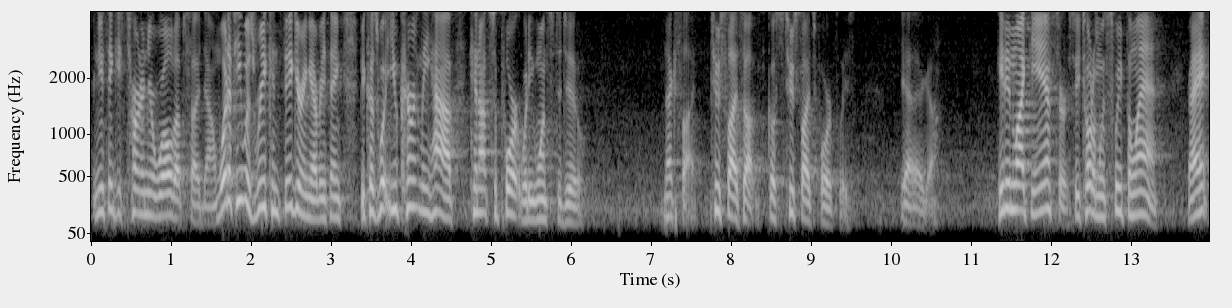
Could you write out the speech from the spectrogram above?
And you think he's turning your world upside down? What if he was reconfiguring everything because what you currently have cannot support what he wants to do? Next slide. Two slides up. Go two slides forward, please. Yeah, there you go. He didn't like the answer, so he told him, to sweep the land, right?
